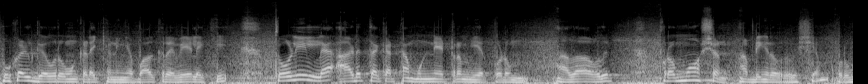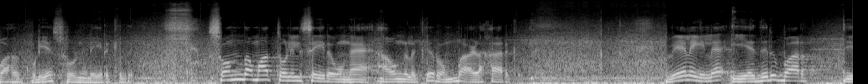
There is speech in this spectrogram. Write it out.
புகழ் கௌரவம் கிடைக்கும் நீங்கள் பார்க்குற வேலைக்கு. தொழிலில் அடுத்த கட்ட முன்னேற்றம் ஏற்படும். அதாவது ப்ரமோஷன் அப்படிங்கிற ஒரு விஷயம் உருவாகக்கூடிய சூழ்நிலை இருக்குது. சொந்தமாக தொழில் செய்கிறவங்க அவங்களுக்கு ரொம்ப அழகாக இருக்குது வேலையில் எதிர்பார்த்து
